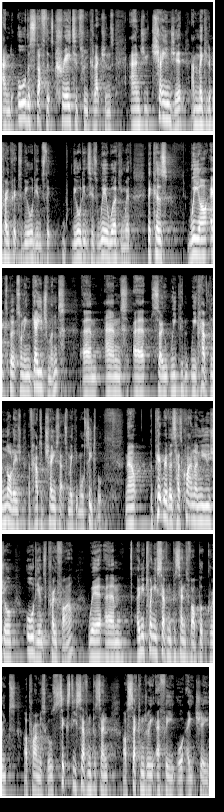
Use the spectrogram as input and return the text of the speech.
and all the stuff that's created through collections and you change it and make it appropriate to the audience that the audiences we're working with because we are experts on engagement um, and uh, so we can we have the knowledge of how to change that to make it more suitable. Now, the Pitt Rivers has quite an unusual audience profile where um, only 27% of our book groups are primary schools, 67% are secondary, FE or HE,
